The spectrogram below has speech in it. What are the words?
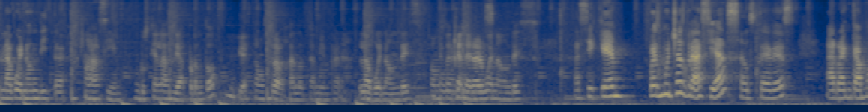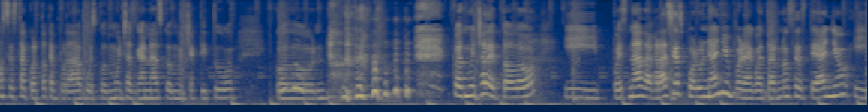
la buena ondita. Ah, sí, búsquenlas ya pronto. Ya estamos trabajando también para la buena ondez. Vamos La a generar ondez. buena ondez. Así que, pues muchas gracias a ustedes. Arrancamos esta cuarta temporada pues con muchas ganas, con mucha actitud, con, con mucho de todo. Y pues nada, gracias por un año y por aguantarnos este año y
